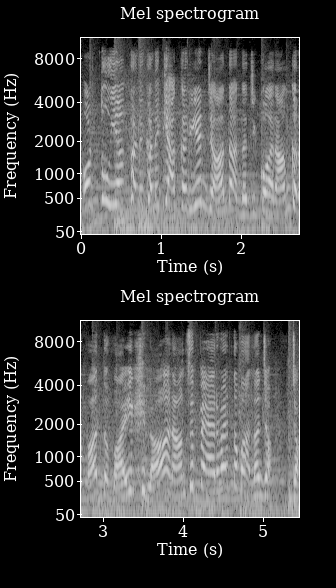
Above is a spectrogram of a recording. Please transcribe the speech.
और तू यहाँ खड़े खड़े क्या करिए? जा दादाजी को आराम करवा, दवाई खिला, आराम से पैर वैर दबाना जा। जा।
